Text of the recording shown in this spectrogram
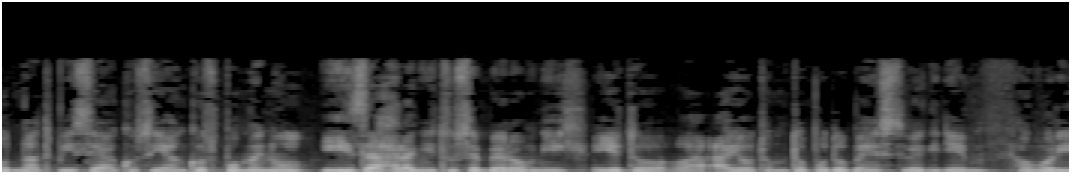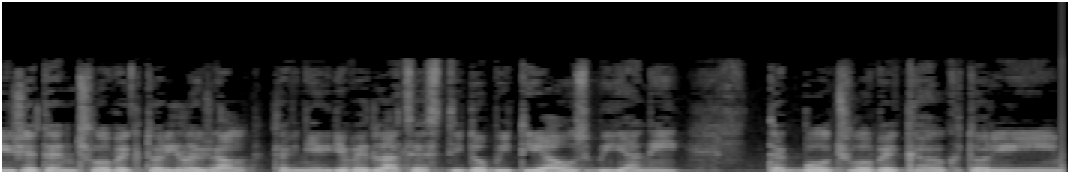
podnadpise, ako si Janko spomenul, i za hranicu seberovných je to aj o tomto podobenstve, kde hovorí, že ten človek, ktorý ležal tak niekde vedľa cesty dobitý a uzbíjaný, tak bol človek, ktorý,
